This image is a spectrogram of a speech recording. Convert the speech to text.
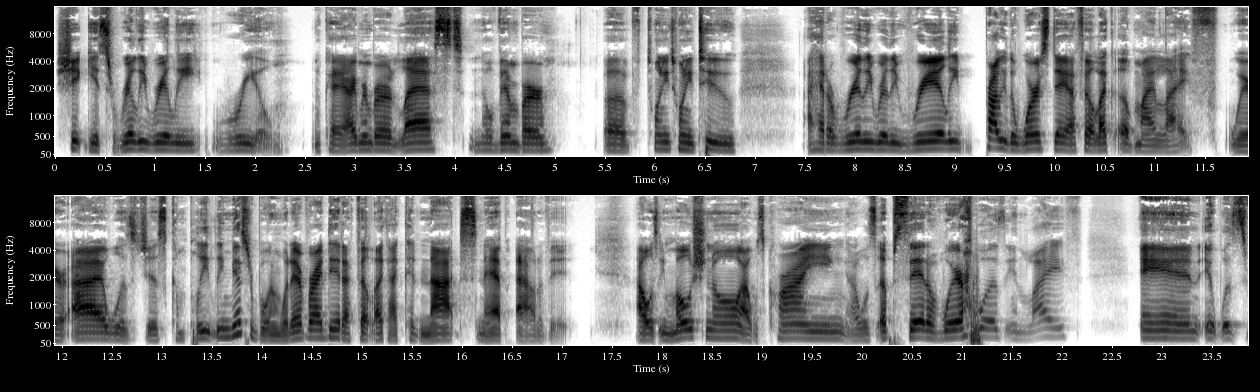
shit gets really, really real. Okay. I remember last November of 2022, I had a really, really, really, probably the worst day I felt like of my life where I was just completely miserable. And whatever I did, I felt like I could not snap out of it. I was emotional. I was crying. I was upset of where I was in life and it was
